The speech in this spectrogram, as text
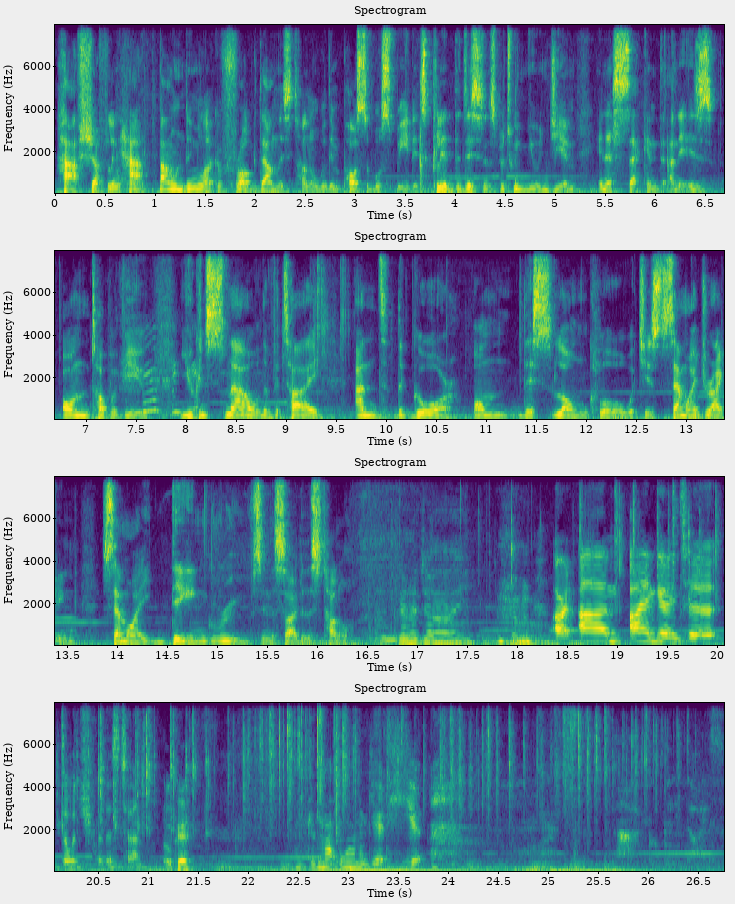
half shuffling, half bounding like a frog down this tunnel with impossible speed. It's cleared the distance between you and Jim in a second, and it is on top of you. You can smell the vitae and the gore on this long claw, which is semi-dragging, semi-digging grooves in the side of this tunnel. I'm gonna die. All right. Um, I am going to dodge for this turn. Okay. I do not want to get hit. Ah, I've got many dice.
